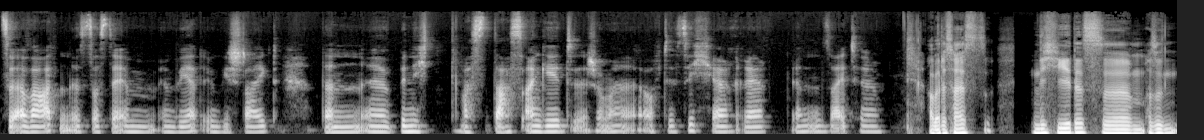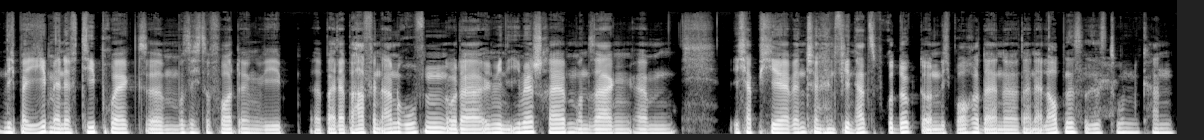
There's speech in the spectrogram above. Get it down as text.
zu erwarten ist, dass der im, im Wert irgendwie steigt, dann äh, bin ich, was das angeht, schon mal auf der sichereren Seite. Aber das heißt, nicht jedes, ähm, also nicht bei jedem NFT-Projekt äh, muss ich sofort irgendwie äh, bei der BaFin anrufen oder irgendwie eine E-Mail schreiben und sagen, ähm, ich habe hier eventuell ein Finanzprodukt und ich brauche deine, deine Erlaubnis, dass ich es tun kann.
